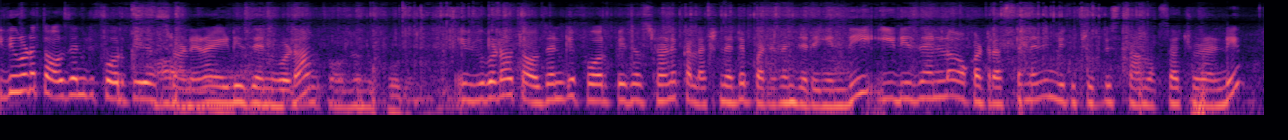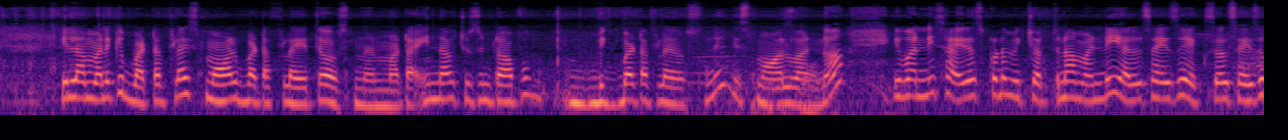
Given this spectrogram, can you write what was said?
ఇది కూడా థౌసండ్కి ఫోర్ పీసెస్ లోనేనా ఈ డిజైన్ కూడా. ఇవి కూడా థౌసండ్కి ఫోర్ పీసెస్లోనే కలెక్షన్ అయితే పెట్టడం జరిగింది. ఈ డిజైన్లో ఒక డ్రెస్ అనేది మీకు చూపిస్తాము ఒకసారి చూడండి. ఇలా మనకి బటర్ఫ్లై స్మాల్ బటర్ఫ్లై అయితే వస్తుంది అనమాట ఇందాక చూసిన టాప్ బిగ్ బటర్ఫ్లై వస్తుంది ఇది స్మాల్ వన్. ఇవన్నీ సైజెస్ కూడా మీకు చెప్తున్నామండి. ఎల్ సైజు ఎక్సెల్ సైజు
